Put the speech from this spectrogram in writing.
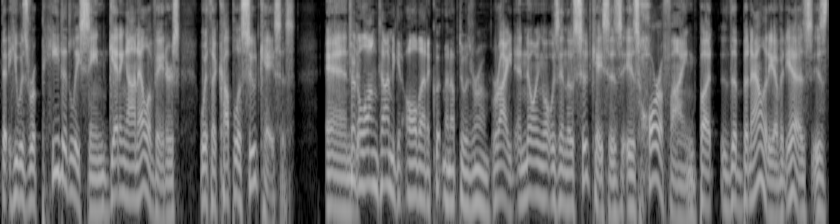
that he was repeatedly seen getting on elevators with a couple of suitcases. And took a long time to get all that equipment up to his room. Right, and knowing what was in those suitcases is horrifying. But the banality of it, yes, is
